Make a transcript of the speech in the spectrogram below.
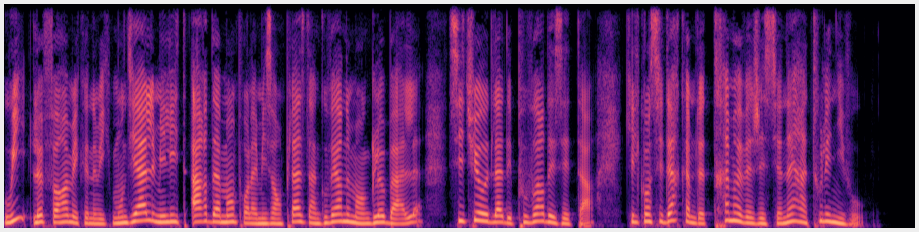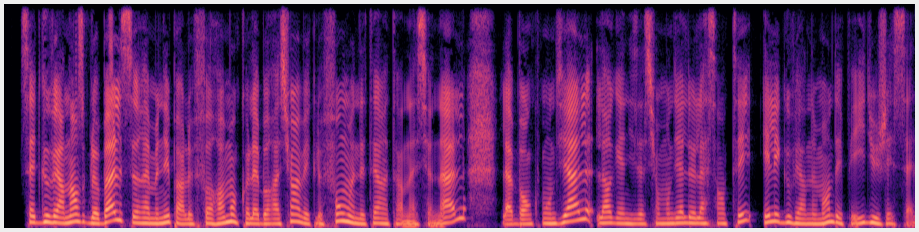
Oui, le Forum économique mondial milite ardemment pour la mise en place d'un gouvernement global situé au-delà des pouvoirs des États, qu'il considère comme de très mauvais gestionnaires à tous les niveaux. Cette gouvernance globale serait menée par le Forum en collaboration avec le Fonds monétaire international, la Banque mondiale, l'Organisation mondiale de la santé et les gouvernements des pays du G7.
